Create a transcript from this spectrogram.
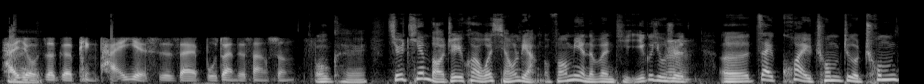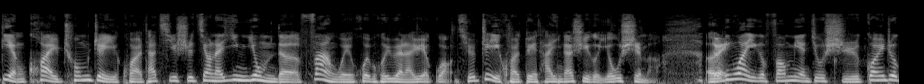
还有这个品牌也是在不断的上升。OK，其实天宝这一块，我想两个方面的问题，一个就是呃，在快充这个充电快充这一块，它其实将来应用的范围会不会越来越广？其实这一块对它应该是一个。优势嘛，呃，另外一个方面就是关于这个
